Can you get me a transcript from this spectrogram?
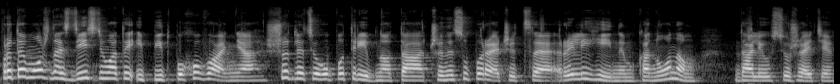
Проте можна здійснювати і підпоховання. Що для цього потрібно та чи не суперечить це релігійним канонам? Далі у сюжеті.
